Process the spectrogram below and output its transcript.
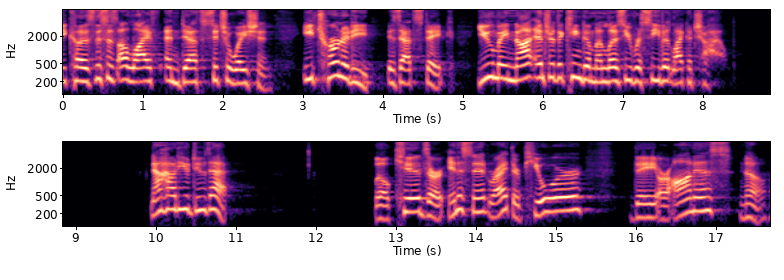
because this is a life and death situation. Eternity is at stake. You may not enter the kingdom unless you receive it like a child. Now, how do you do that? Well, kids are innocent, right? They're pure, they are honest. No.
